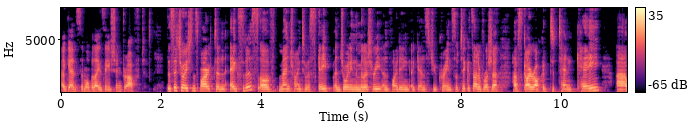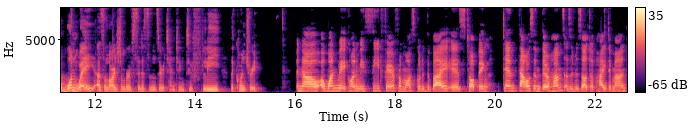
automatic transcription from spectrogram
against the mobilization draft. The situation sparked an exodus of men trying to escape and joining the military and fighting against Ukraine. So, tickets out of Russia have skyrocketed to 10k uh, one way as a large number of citizens are attempting to flee the country. Now, a one way economy seat fare from Moscow to Dubai is topping 10,000 dirhams as a result of high demand.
